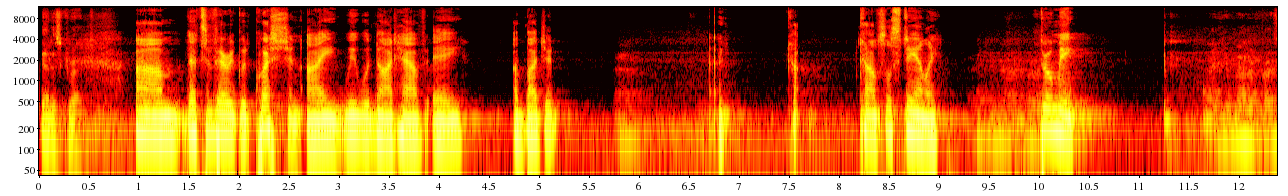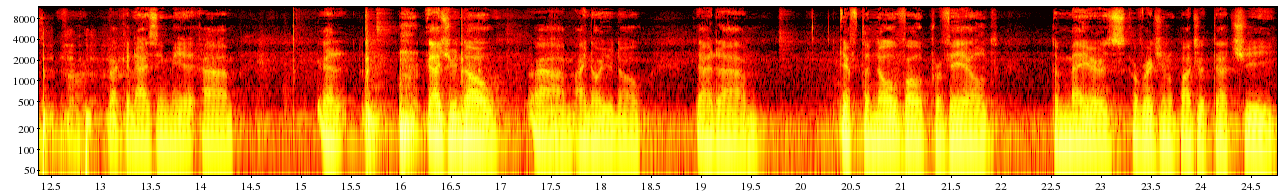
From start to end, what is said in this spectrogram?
that is correct. Um, That's a very good question. I, we would not have a, a budget. Uh, Co- Counselor Stanley, through me. Thank you, Madam President, for recognizing me. Um, and As you know, um, I know you know, that um, if the no vote prevailed, the mayor's original budget that she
